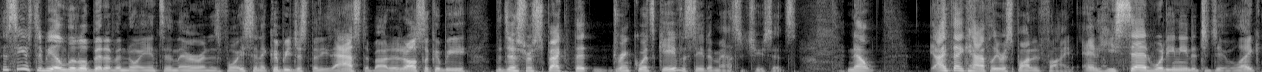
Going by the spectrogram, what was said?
There seems to be a little bit of annoyance in there in his voice, and it could be just that he's asked about it. It also could be the disrespect that Drinkwitz gave the state of Massachusetts. Now, I think Hafley responded fine, and he said what he needed to do. Like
